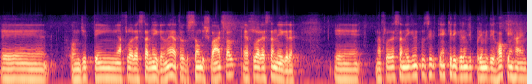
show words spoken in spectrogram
É, onde tem a Floresta Negra, né? A tradução de Schwarzwald é Floresta Negra. É, na Floresta Negra, inclusive, tem aquele grande prêmio de Hockenheim,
